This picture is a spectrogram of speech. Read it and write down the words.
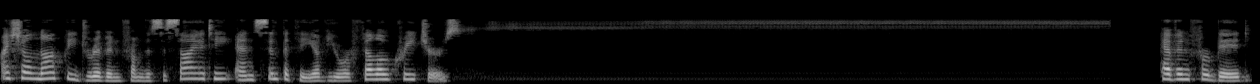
I shall not be driven from the society and sympathy of your fellow creatures. Heaven forbid,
